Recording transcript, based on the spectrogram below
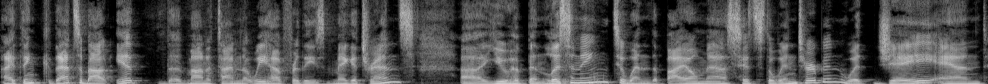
I think that's about it. The amount of time that we have for these mega trends. Uh, you have been listening to When the Biomass Hits the Wind Turbine with Jay and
